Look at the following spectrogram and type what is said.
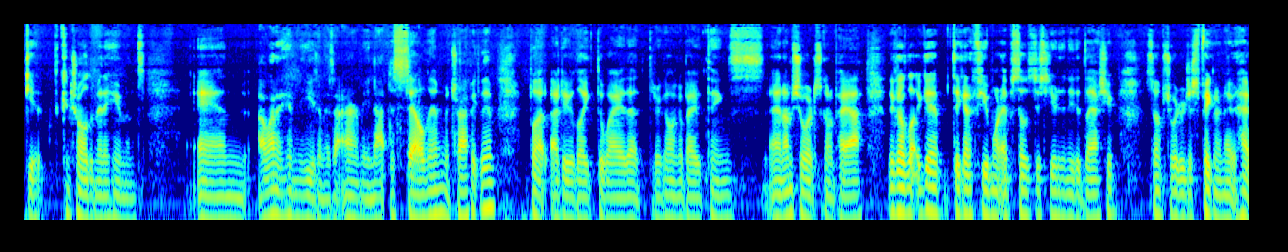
get control of the metahumans, and I want him to use them as an army, not to sell them and traffic them. But I do like the way that they're going about things, and I'm sure it's going to pay off. They got they got a few more episodes this year than they did last year, so I'm sure they're just figuring out how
